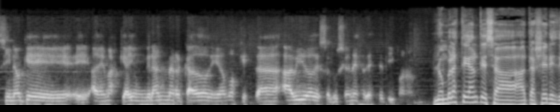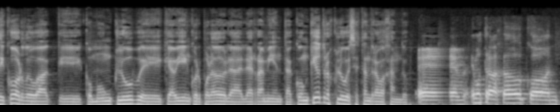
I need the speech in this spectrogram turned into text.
sino que eh, además que hay un gran mercado, digamos, que está ávido de soluciones de este tipo. ¿no? Nombraste antes a, Talleres de Córdoba como un club eh, que había incorporado la, herramienta. ¿Con qué otros clubes están trabajando? Eh, hemos trabajado con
